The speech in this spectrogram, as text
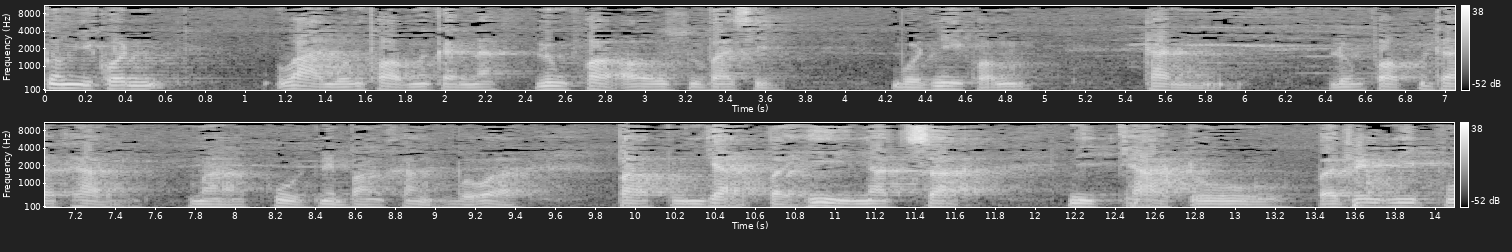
ก็มีคนว่าหลวงพ่อเหมือนกันนะหลวงพ่อเอาสุภาษิตบทนี้ของท่านหลวงพ่อพุทธทาสมาพูดในบางครั้งบอกว่าปาปุญญาปะหีนัสสะ นิชาโตปะเทนิพุ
